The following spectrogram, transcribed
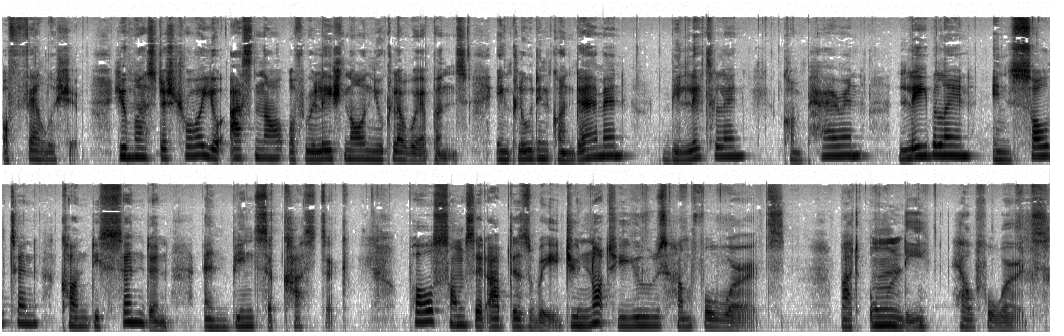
of fellowship. You must destroy your arsenal of relational nuclear weapons, including condemning, belittling, comparing, labeling, insulting, condescending, and being sarcastic. Paul sums it up this way do not use harmful words, but only helpful words.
